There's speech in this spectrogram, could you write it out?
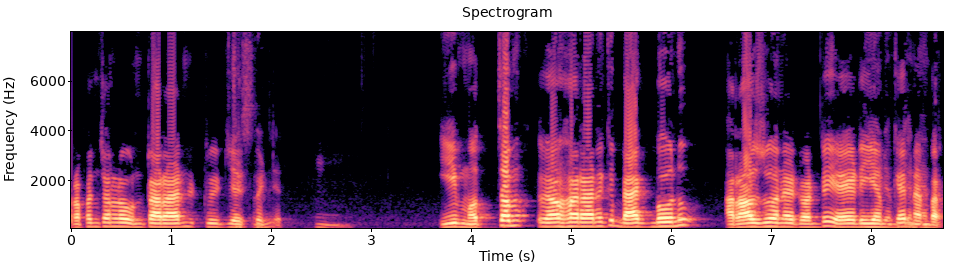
ప్రపంచంలో ఉంటారా అని ట్వీట్ ఉమ్, ఈ మొత్తం వ్యవహారానికి బ్యాక్ బోను రాజు అనేటువంటి ఏడిఎంకే మెంబర్.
